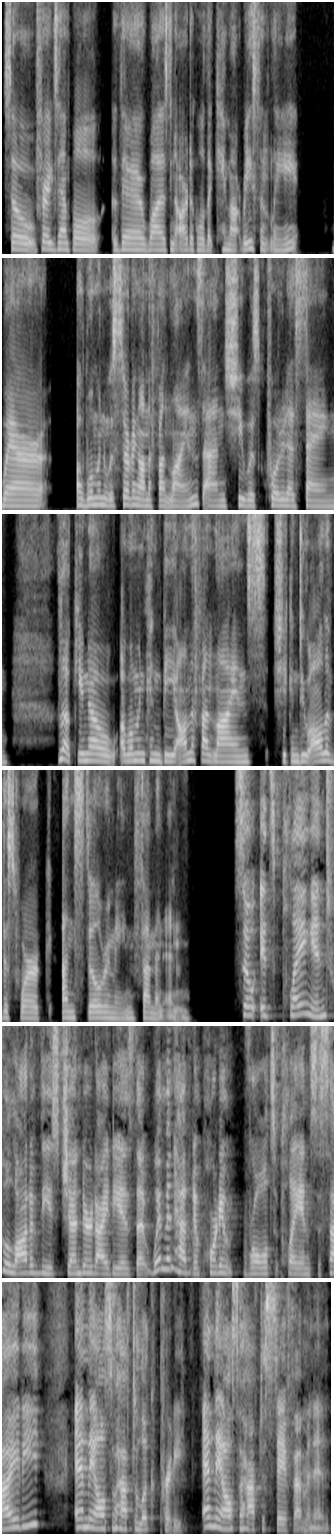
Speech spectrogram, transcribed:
So, for example, there was an article that came out recently where a woman was serving on the front lines and she was quoted as saying, Look, you know, a woman can be on the front lines, she can do all of this work and still remain feminine. So it's playing into a lot of these gendered ideas that women have an important role to play in society, and they also have to look pretty, and they also have to stay feminine.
